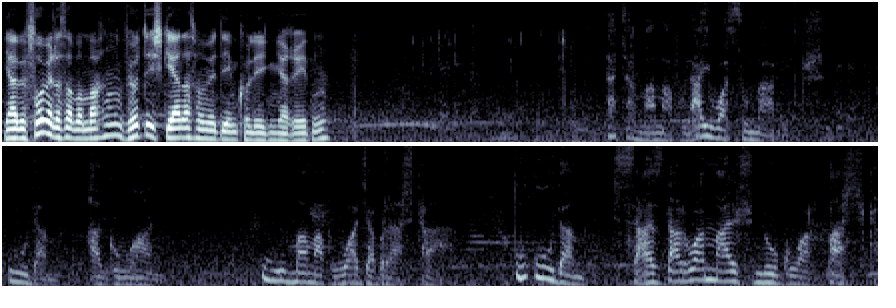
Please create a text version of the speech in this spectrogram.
Ja, bevor wir das aber machen, würde ich gerne erstmal mit dem Kollegen hier reden. Udam Haguan. Umamaf Wajabrashta. Uudam Sazdarwa Malshnugwar Pashka.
